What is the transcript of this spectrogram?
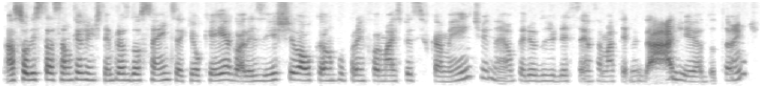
a solicitação que a gente tem para as docentes é que, ok, agora existe lá o campo para informar especificamente, né, o período de licença maternidade e adotante,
